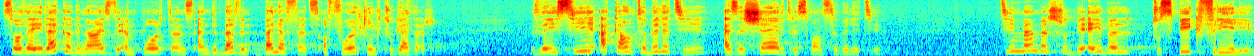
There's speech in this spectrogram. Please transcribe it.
So they recognize the importance and the benefits of working together. They see accountability as a shared responsibility. Team members should be able to speak freely.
